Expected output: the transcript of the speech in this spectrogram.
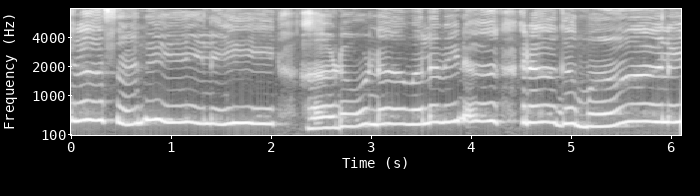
ರಾಸಲೀಲೆ, ಹಾಡೋಣ ಒಲವಿನ ರಾಗಮಾಲೆ,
